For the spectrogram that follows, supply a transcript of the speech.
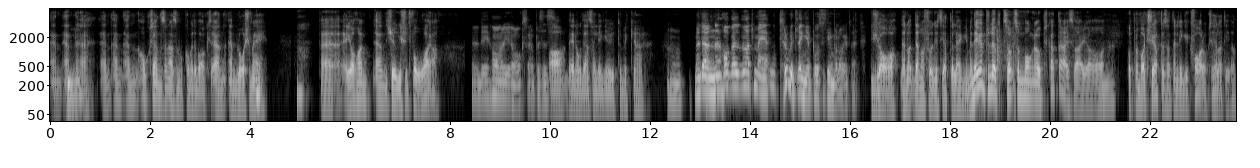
En, en, mm. Eh, en, en, en, också en sån här som kommer tillbaka. En, en blå Chimay. Uh, jag har en, en 2022 ja. Det har jag också, precis. Ja, det är nog den som ligger ute mycket här. Mm. Men den har väl varit med otroligt länge på Systembolaget? Väl? Ja, den har, den har funnits jättelänge. Men det är ju en produkt som, som många uppskattar här i Sverige och mm. uppenbart köper så att den ligger kvar också hela tiden.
